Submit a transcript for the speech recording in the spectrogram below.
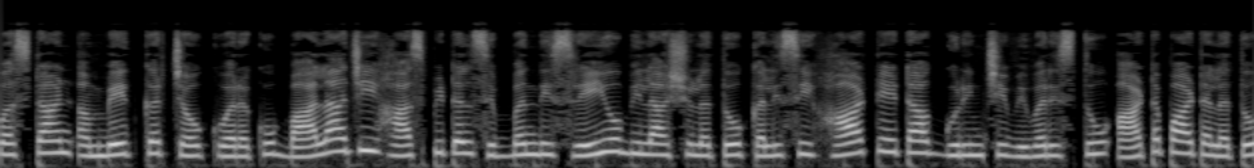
బస్టాండ్ అంబేద్కర్ చౌక్ వరకు బాలాజీ హాస్పిటల్ సిబ్బంది శ్రేయోభిలాషులతో కలిసి హార్ట్ ఎటాక్ గురించి వివరిస్తూ ఆటపాటలతో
